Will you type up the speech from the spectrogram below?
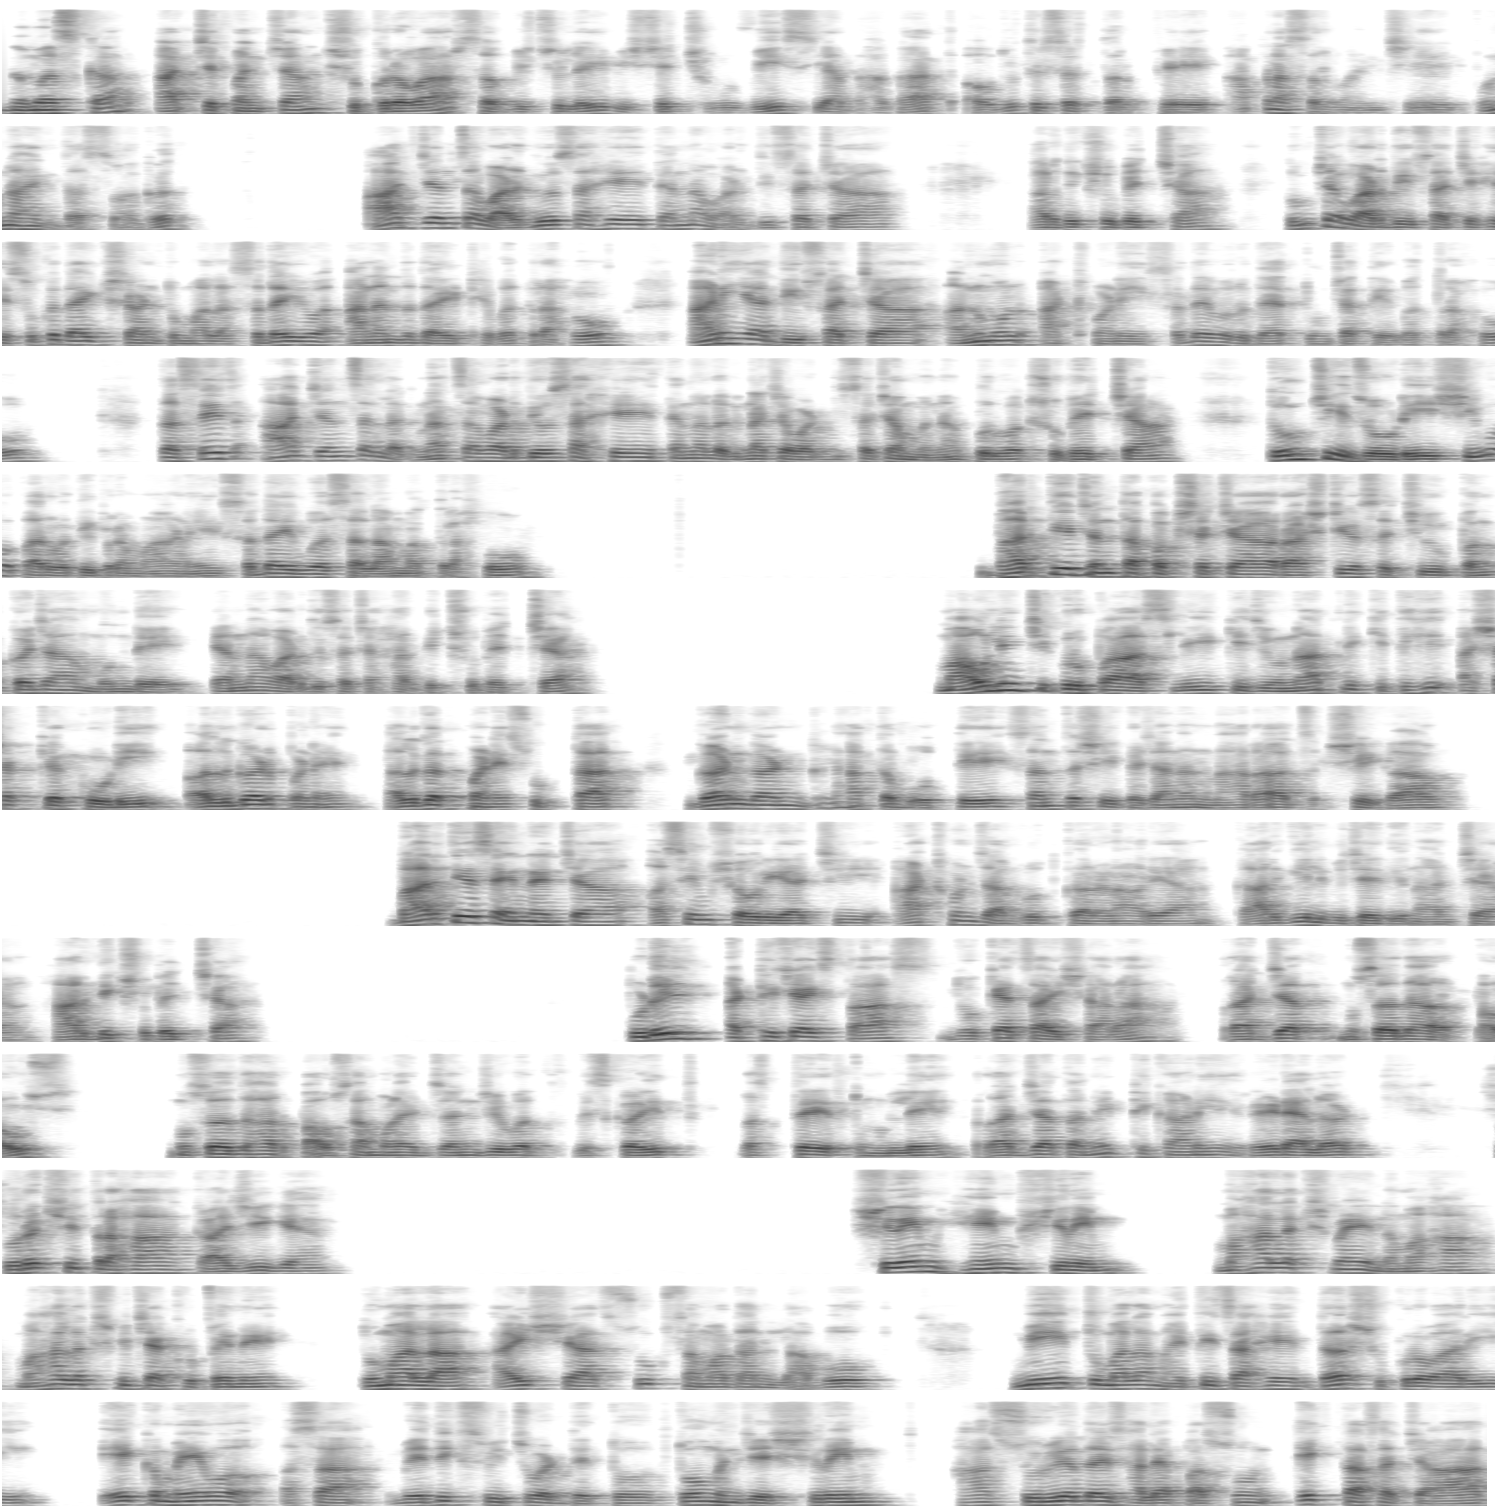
नमस्कार. आजचे पंचांग शुक्रवार सव्वीस जुलै वीसशे चोवीस या भागात अवधूत रिसर्च तर्फे आपणा सर्वांचे पुन्हा एकदा स्वागत. आज ज्यांचा वाढदिवस आहे त्यांना वाढदिवसाच्या हार्दिक शुभेच्छा. तुमच्या वाढदिवसाचे हे सुखदायी क्षण तुम्हाला सदैव आनंददायी ठेवत राहो आणि या दिवसाच्या अनमोल आठवणी सदैव हृदयात तुमच्या तेवत राहो. तसेच आज ज्यांचा लग्नाचा वाढदिवस आहे त्यांना लग्नाच्या वाढदिवसाच्या मनपूर्वक शुभेच्छा. तुमची जोडी शिवपार्वतीप्रमाणे सदैव सलामत राहो. भारतीय जनता पक्षाच्या राष्ट्रीय सचिव पंकजा मुंडे यांना वाढदिवसाच्या हार्दिक शुभेच्छा. माऊलींची कृपा असली की जीवनातली कितीही अशक्य कोडी अलगडपणे अलगदपणे सुटतात. गण गण गणात बोते. संत श्री गजानन महाराज शेगाव. भारतीय सैन्याच्या असीम शौर्याची आठवण जागृत करणाऱ्या कारगिल विजय दिनाच्या हार्दिक शुभेच्छा. पुढील अठ्ठेचाळीस तास धोक्याचा इशारा राज्यात मुसळधार पाऊस मुसळधार पावसामुळे जनजीवन विस्कळीत रस्ते तुंबले राज्यात अनेक ठिकाणी रेड अलर्ट सुरक्षित रहा काळजी घ्या. श्रीम हेम श्रीम महालक्ष्मी नमहा महालक्ष्मीच्या कृपेने तुम्हाला आयुष्यात सुख समाधान लाभो. मी तुम्हाला माहितीच आहे दर शुक्रवारी एकमेव असा वेदिक स्विचवर्ड देतो. तो म्हणजे श्रीम. हा सूर्योदय झाल्यापासून एक तासाच्या आत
